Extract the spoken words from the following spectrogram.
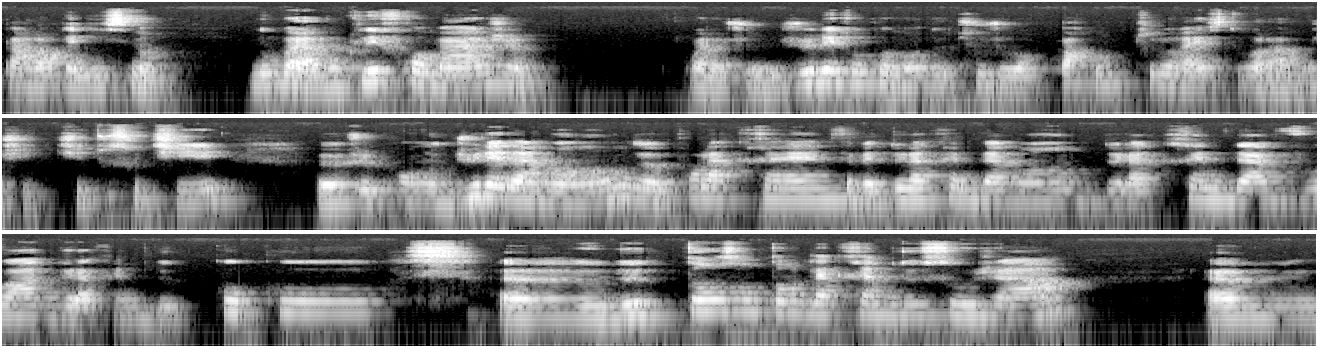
par l'organisme. Donc voilà, donc les fromages, voilà, je, les recommande toujours. Par contre, tout le reste, voilà, j'ai tout. Euh, je prends du lait d'amande. Pour la crème, ça va être de la crème d'amande, de la crème d'avoine, de la crème de coco, de temps en temps de la crème de soja. Euh,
